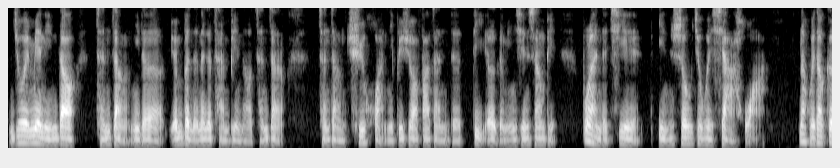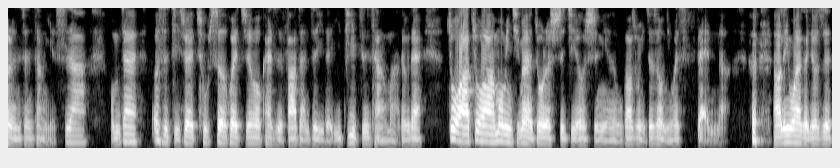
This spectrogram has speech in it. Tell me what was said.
你就会面临到成长，你的原本的那个产品呢，成长成长趋缓，你必须要发展你的第二个明星商品，不然你的企业营收就会下滑。那回到个人身上也是啊，我们在二十几岁出社会之后，开始发展自己的一技之长嘛，对不对？做啊做啊，莫名其妙也做了十几二十年了。我告诉你，这时候你会散了。然后另外一个就是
